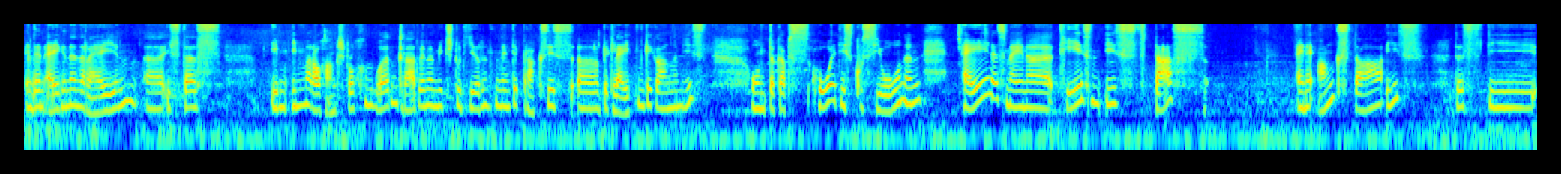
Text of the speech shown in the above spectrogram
In den eigenen Reihen äh, ist das eben immer auch angesprochen worden, gerade wenn man mit Studierenden in die Praxis äh, begleiten gegangen ist. Und da gab es hohe Diskussionen. Eines meiner Thesen ist, dass eine Angst da ist, dass die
